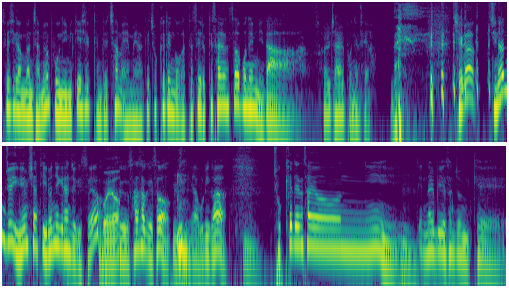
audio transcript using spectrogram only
3시간만 자면 부모님이 깨실 텐데 참 애매하게 좋게 된 것 같아서 이렇게 사연 써보냅니다. 설 잘 보내세요. 네. 제가 지난주에 UMC한테 이런 얘기를 한 적이 있어요. 뭐요? 그 사석에서, 야, 우리가 음. 좋게 된 사연이 음. 옛날 비해서는 좀 이렇게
